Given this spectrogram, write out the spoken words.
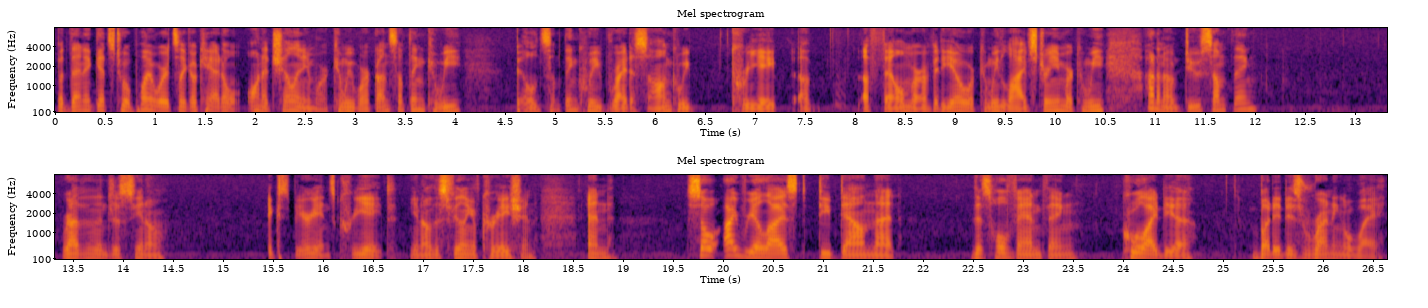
but then it gets to a point where it's like, okay, I don't want to chill anymore. Can we work on something? Can we build something? Can we write a song? Can we create a, a film or a video? Or can we live stream? Or can we, I don't know, do something? Rather than just, you know, experience, create, you know, this feeling of creation. And so I realized deep down that this whole van thing, cool idea, but it is running away.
